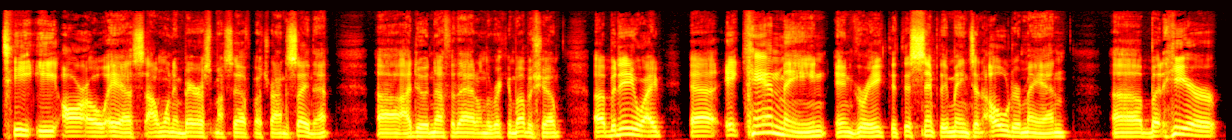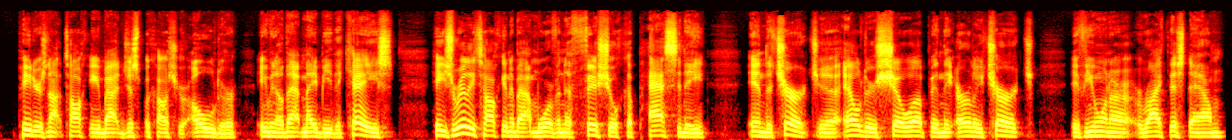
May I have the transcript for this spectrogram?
T E R O S. I won't embarrass myself by trying to say that. Uh, I do enough of that on the Rick and Bubba show. Uh, but anyway, uh, it can mean in Greek that this simply means an older man. Uh, but here, Peter's not talking about just because you're older, even though that may be the case. He's really talking about more of an official capacity in the church. Uh, elders show up in the early church. If you want to write this down,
